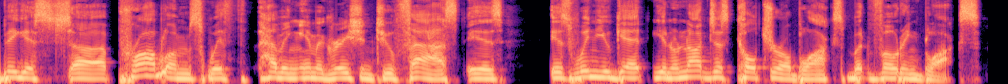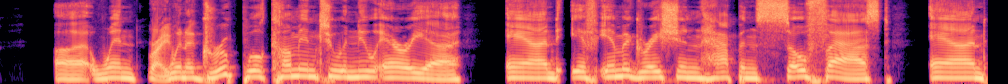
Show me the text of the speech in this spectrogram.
biggest uh, problems with having immigration too fast is is when you get you know not just cultural blocks but voting blocks. Uh, when right. when a group will come into a new area and if immigration happens so fast and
